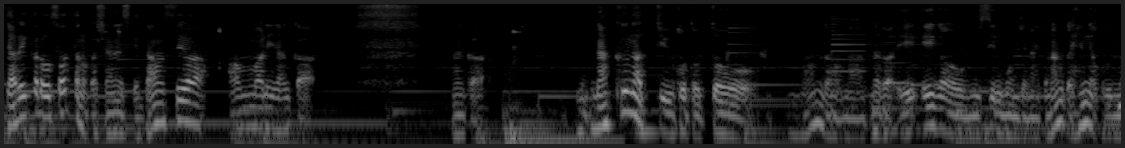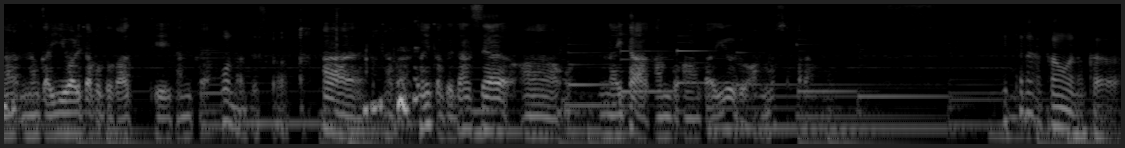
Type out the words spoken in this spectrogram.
誰から教わったのか知らないですけど、男性はあんまりなんか、なんか、泣くなっていうことと、なんだろうな、なんかえ笑顔を見せるもんじゃないか、なんか変なことななんか言われたことがあって、なんか、そうなんですか。はい、なんかとにかく男性はあー泣いたらあかんとか、なんかいろいろありましたからね。言ったらあかんはなんか、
